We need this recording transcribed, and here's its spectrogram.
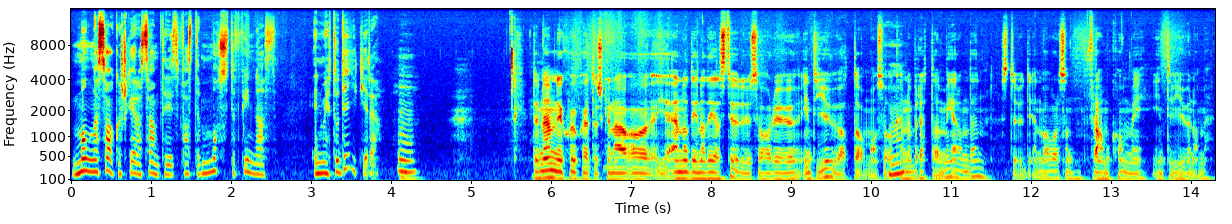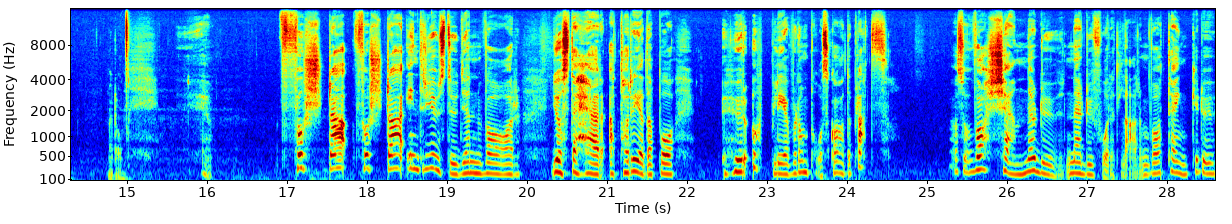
många saker ska göras samtidigt fast det måste finnas en metodik i det. Mm. Du nämner ju sjuksköterskorna och i en av dina delstudier så har du intervjuat dem och så. Mm. Kan du berätta mer om den studien? Vad var det som framkom i intervjuerna med, med dem? Första, första intervjustudien var just det här att ta reda på hur upplever de på skadeplats? Alltså vad känner du när du får ett larm? Vad tänker du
